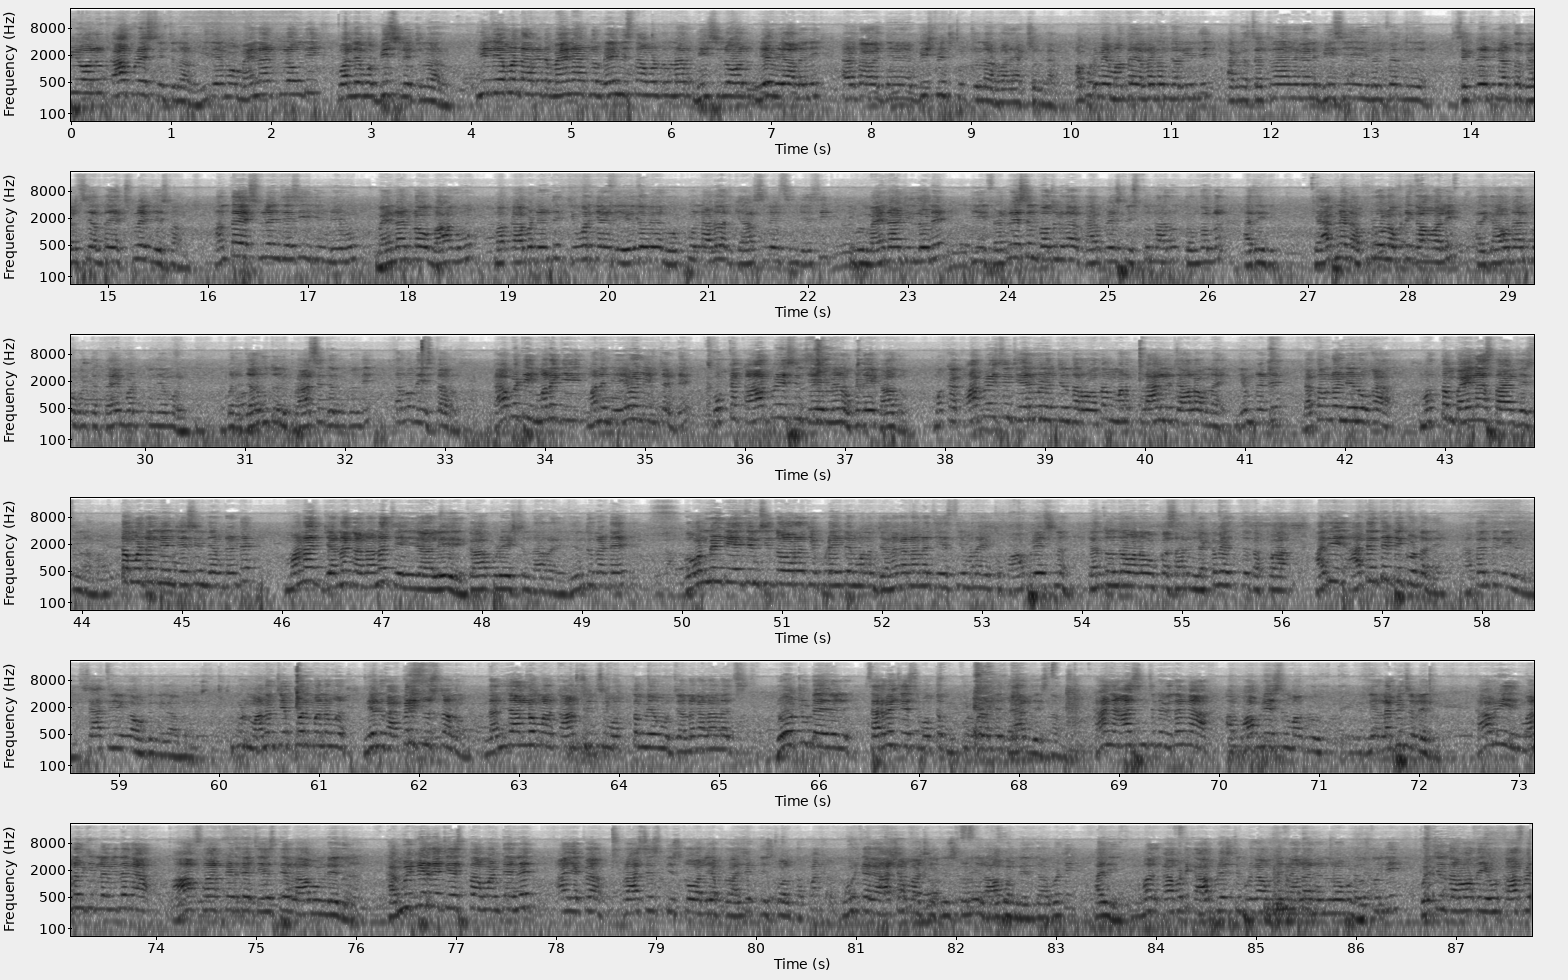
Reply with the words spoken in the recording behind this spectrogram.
SP వాళ్ళు corporation ఇస్తున్నారు. ఇదేమో మైనార్టీలో ఉంది వాళ్ళేమో బీసీలు ఇస్తున్నారు. వీళ్ళు ఏమంటారంటే మైనార్టీలో మేము ఇస్తామంటున్నారు బీసీలో వాళ్ళు మేము ఇవ్వాలని బీసీ కూర్చున్నారు వాళ్ళు యాక్చువల్గా అప్పుడు మేమంతా వెళ్ళడం జరిగింది. అక్కడ సత్యనారాయణ గారిని బీసీ వెల్ఫేర్ సెక్రటరీ గారితో కలిసి అంతా ఎక్స్ప్లెయిన్ చేసినాం. అంతా ఎక్స్ప్లెయిన్ చేసి ఇది మేము మైనార్టీలో భాగము. మాకు కాబట్టి అంటే చివరికి ఆయన ఏదో విధంగా ఒప్పుకున్నాడు అది క్యాన్సిలేషన్ చేసి ఇప్పుడు మైనార్టీలోనే ఈ ఫెడరేషన్ బదులుగా కార్పొరేషన్ ఇస్తున్నారు తొందరలో. అది క్యాబినెట్ అప్రూవల్ ఒకటి కావాలి. అది కావడానికి ఒక టైం పడుతుందేమో. మరి జరుగుతుంది ప్రాసెస్ జరుగుతుంది తర్వాత ఇస్తారు. కాబట్టి మనకి మనం ఏమంటే ఒక్క కార్పొరేషన్ చైర్మన్ ఒకటే కాదు. ఒక్క కార్పొరేషన్ చైర్మన్ వచ్చిన తర్వాత మన ప్లాన్లు చాలా ఉన్నాయి. ఏమిటంటే గతంలో నేను ఒక మొత్తం బైలాస్ తయారు చేస్తున్నాను మొట్టమొదటి నేను చేసింది ఏమిటంటే మన జనగణన చేయాలి. కార్పొరేషన్ ద్వారా ఎందుకంటే గవర్నమెంట్ ఏజెన్సీ ద్వారా ఎప్పుడైతే మనం జనగణన చేసి మన యొక్క పాపులేషన్ ఎంత ఉందో మనం ఒక్కసారి లెక్క వేస్తే తప్ప అది అథెంటిక్ ఉంటుంది. అథెంటిక్ శాస్త్రీయంగా ఉంటుంది కాబట్టి. ఇప్పుడు మనం చెప్పని మనం నేను అక్కడే చూస్తాను. నంజాల్లో మన కాన్స్టిట్యూన్సీ మొత్తం మేము జనగణన డోర్ టు డే సర్వే చేసి మొత్తం బుక్ కూడా తయారు చేసినాం. కానీ ఆశించిన విధంగా ఆ పాపులేషన్ మాకు లభించలేదు. కాబట్టి మనం ఇట్లా విధంగా హాఫ్ హార్టెడ్గా చేస్తే లాభం లేదు. కమిటెడ్గా చేస్తామంటేనే ఆ యొక్క ప్రాసెస్ తీసుకోవాలి ఆ ప్రాజెక్ట్ తీసుకోవాలి తప్ప ఊరికే ఆశామాషి తీసుకొని లాభం లేదు కాబట్టి అది. మరి కాబట్టి కార్పొరేషన్ ఇప్పుడు కాబట్టి నెల రెండు లోపల వస్తుంది. వచ్చిన తర్వాత ఎవరు కార్పొరేషన్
